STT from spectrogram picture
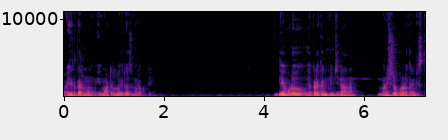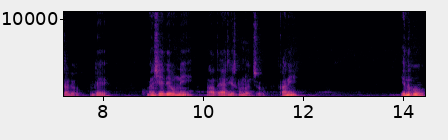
వైదిక ధర్మం ఈ మాటల్లో ఈరోజు మరొకటి. దేవుడు ఎక్కడ కనిపించినా మనిషి రూపంలో కనిపిస్తాడు. అంటే మనిషే దేవుణ్ణి అలా తయారు చేసుకుని ఉండవచ్చు. కానీ ఎందుకు?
